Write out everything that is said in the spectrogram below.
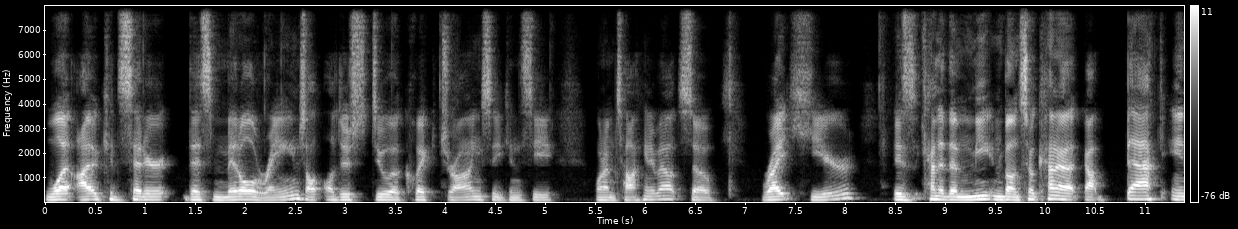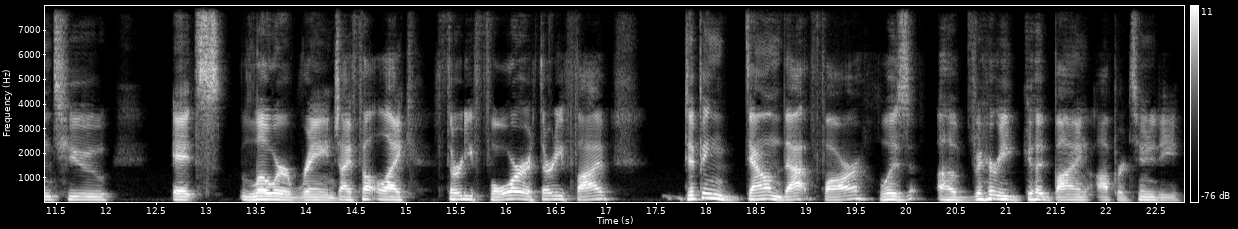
what I would consider this middle range. I'll, I'll just do a quick drawing so you can see what I'm talking about. So right here is kind of the meat and bone. So kind of got back into its lower range. I felt like 34 or 35 dipping down that far was a very good buying opportunity.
